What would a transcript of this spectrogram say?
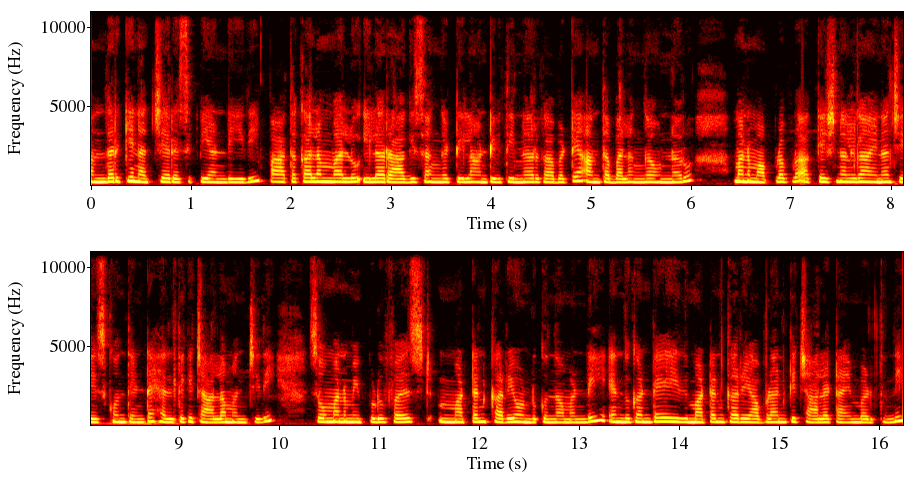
అందరికీ నచ్చే రెసిపీ అండి ఇది. పాతకాలం వాళ్ళు ఇలా రాగి సంగటి లాంటివి తిన్నారు కాబట్టి అంత బలంగా ఉన్నారు. మనం అప్పుడప్పుడు అకేషనల్గా అయినా చేసుకొని తింటే హెల్త్కి చాలా మంచిది. సో మనం ఇప్పుడు ఫస్ట్ మటన్ కర్రీ వండుకుందామండి. ఎందుకంటే ఇది మటన్ కర్రీ అవ్వడానికి చాలా టైం పడుతుంది.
